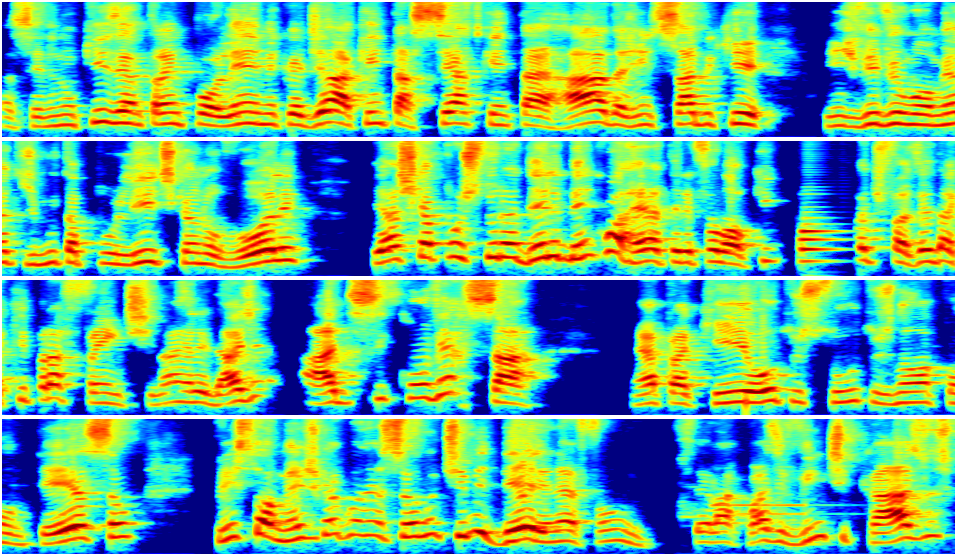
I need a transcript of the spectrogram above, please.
Assim, ele não quis entrar em polêmica de ah, quem está certo, quem está errado. A gente sabe que a gente vive um momento de muita política no vôlei. E acho que a postura dele é bem correta. Ele falou: o que pode fazer daqui para frente? Na realidade, há de se conversar, né, para que outros surtos não aconteçam, principalmente o que aconteceu no time dele. Né? Foram, sei lá, quase 20 casos,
